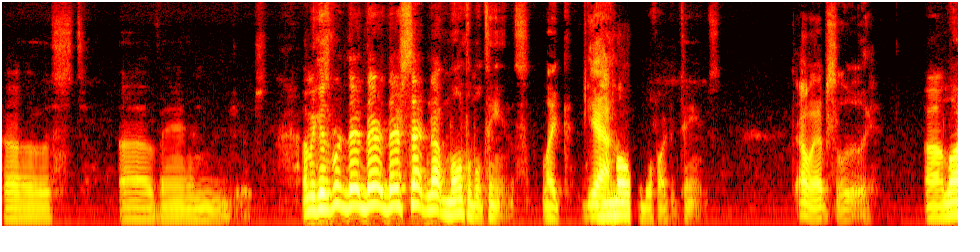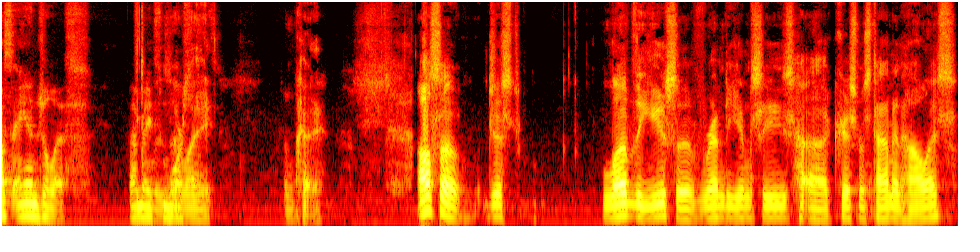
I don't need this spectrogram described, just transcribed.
Coast Avengers. I mean, because we're they're, they're they're setting up multiple teams, like Yeah. multiple fucking teams. oh, absolutely. Uh, Los Angeles. That makes more LA? sense. Okay. Also, just love the use of Run DMC's uh, "Christmas Time in Hollis"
